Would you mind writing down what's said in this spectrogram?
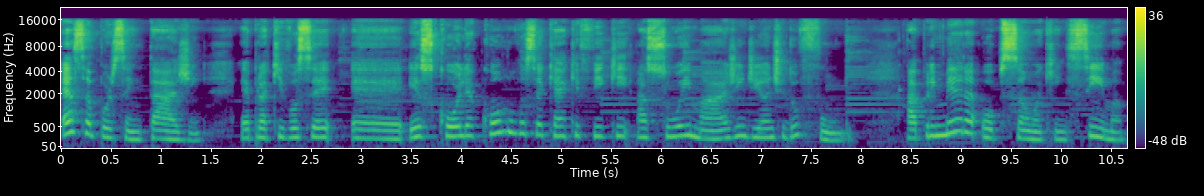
Essa porcentagem é para que você é, escolha como você quer que fique a sua imagem diante do fundo. A primeira opção aqui em cima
